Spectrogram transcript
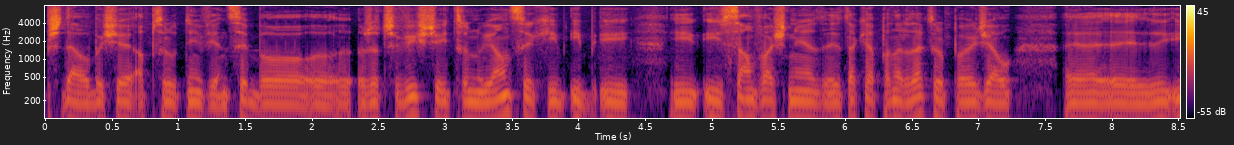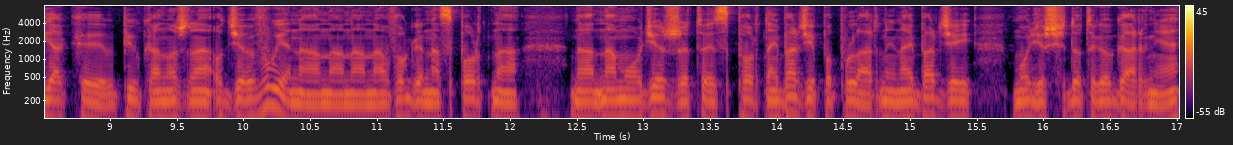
Przydałoby się absolutnie więcej, bo e, rzeczywiście i trenujących, i, i, i, i, sam właśnie, e, tak jak pan redaktor powiedział, jak piłka nożna oddziaływuje na, na, na, na w ogóle na sport, na, na, na młodzież, że to jest sport najbardziej popularny, najbardziej młodzież się do tego garnie.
